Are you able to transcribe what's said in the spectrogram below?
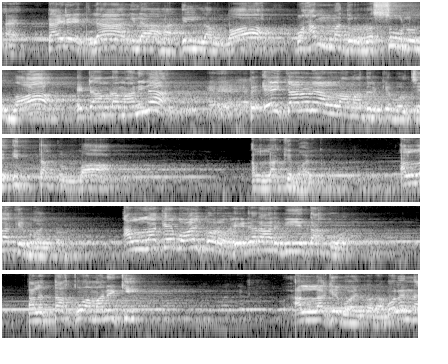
হ্যাঁ ডাইরেক্ট লা ইলাহা ইল্লাল্লাহ, মুহাম্মাদুর রাসূলুল্লাহ, এটা আমরা মানি না। তো এই কারণে আল্লাহ আমাদেরকে বলছে, ইত্তাকুল্লাহ। আল্লাহকে ভয় করো। আল্লাহকে ভয় করো। আল্লাহকে ভয় করো এটার আর বিয়ে তাকুয়া। তাহলে তাকুয়া মানে কি? আল্লাহকে ভয় করা। বলেন না,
